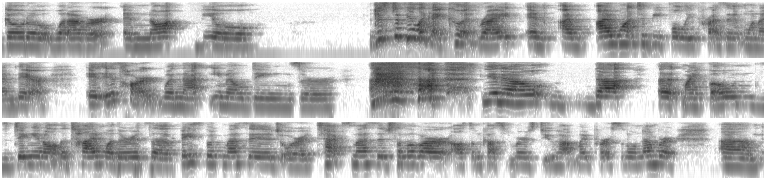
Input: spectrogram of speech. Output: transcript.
go to whatever and not feel just to feel like I could, right? And I I want to be fully present when I'm there it is hard when that email dings or you know that uh, my phone's dinging all the time whether it's a facebook message or a text message. Some of our awesome customers do have my personal number um,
